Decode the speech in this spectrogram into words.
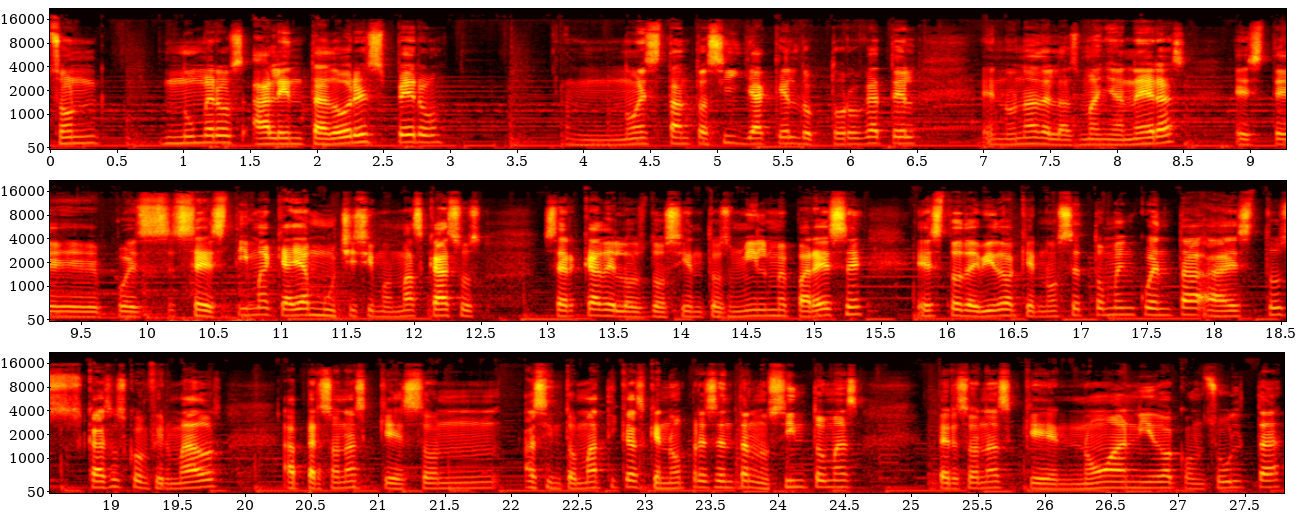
Son números alentadores, pero no es tanto así, ya que el doctor Gatel en una de las mañaneras, este, pues se estima que haya muchísimos más casos cerca de los 200 mil me parece. Esto debido a que no se toma en cuenta a estos casos confirmados a personas que son asintomáticas, que no presentan los síntomas, personas que no han ido a consulta,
